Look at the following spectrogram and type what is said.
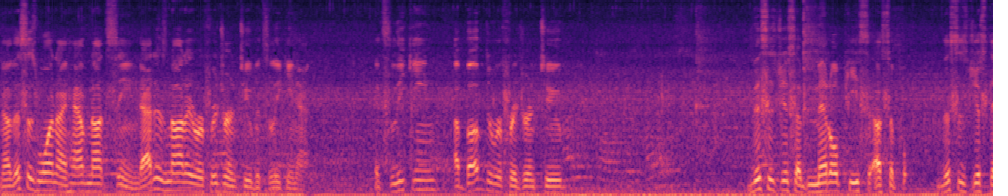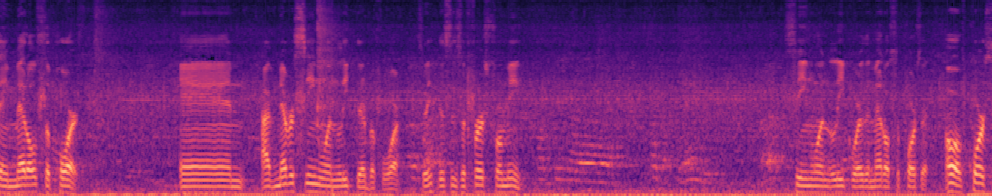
Now this is one I have not seen. That is not a refrigerant tube it's leaking at. It's leaking above the refrigerant tube. This is just a metal piece of support. This is just a metal support. And I've never seen one leak there before. See, this is the first for me. Seen one leak where the metal supports it. Oh, of course,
